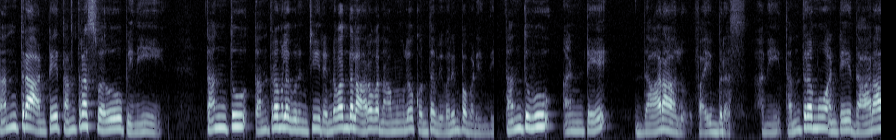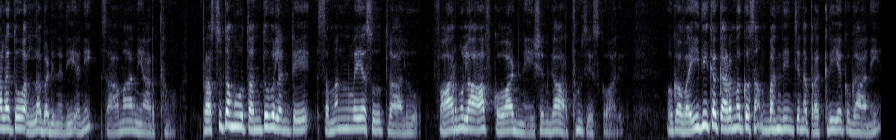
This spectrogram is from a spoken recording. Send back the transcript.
తంత్ర అంటే తంత్రస్వరూపిణి. తంతు తంత్రముల గురించి రెండు వందల ఆరవ నామంలో కొంత వివరింపబడింది. తంతువు అంటే దారాలు ఫైబ్రస్ అని తంత్రము అంటే దారాలతో అల్లబడినది అని సామాన్యార్థము. ప్రస్తుతము తంతువులంటే సమన్వయ సూత్రాలు ఫార్ములా ఆఫ్ కోఆర్డినేషన్గా అర్థం చేసుకోవాలి. ఒక వైదిక కర్మకు సంబంధించిన ప్రక్రియకు కానీ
